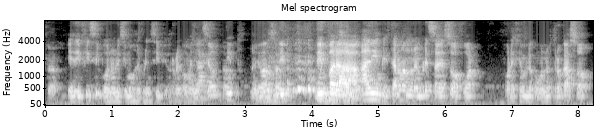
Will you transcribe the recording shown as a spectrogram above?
Claro. Y es difícil porque no lo hicimos desde el principio. Recomendación, Claro. tip, ahí va, tip, para alguien que esté armando una empresa de software, por ejemplo, como en nuestro caso,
